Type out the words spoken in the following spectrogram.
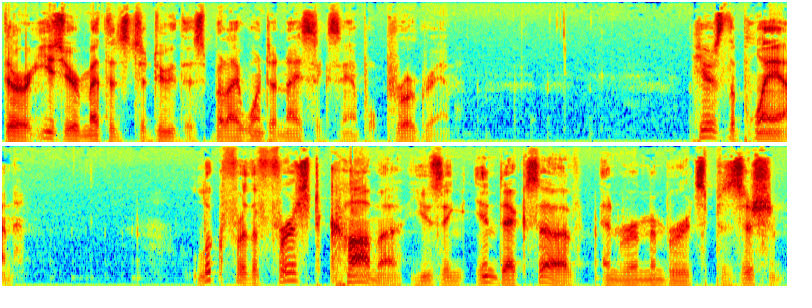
There are easier methods to do this, but I want a nice example program. Here's the plan. Look for the first comma using index of and remember its position.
